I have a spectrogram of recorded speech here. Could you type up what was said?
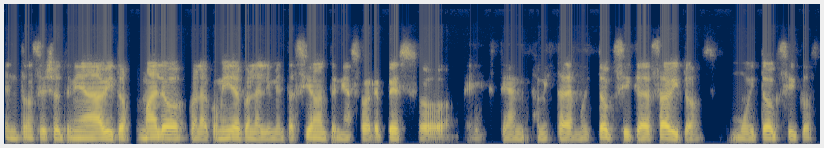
Entonces yo tenía hábitos malos con la comida, con la alimentación, tenía sobrepeso, este, amistades muy tóxicas, hábitos muy tóxicos.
